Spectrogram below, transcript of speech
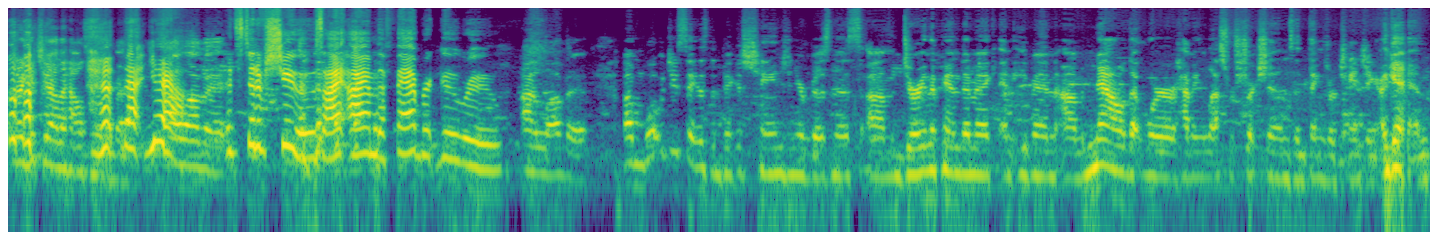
Gotta get you out of the house. a little bit. that I yeah, love it. instead of shoes, I, I am the fabric guru. I love it. Um, what would you say is the biggest change in your business um, during the pandemic and even um, now that we're having less restrictions and things are changing again?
